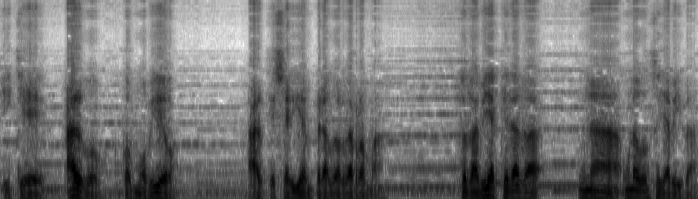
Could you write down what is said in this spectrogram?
y que algo conmovió al que sería emperador de Roma. Todavía quedaba una, una doncella viva.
